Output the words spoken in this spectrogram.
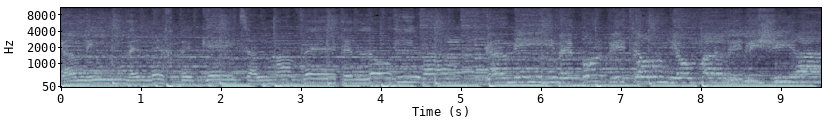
גם אם נלך על מוות אין לו עירה. גם אם אפול פתאום יאמר לי בשירה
